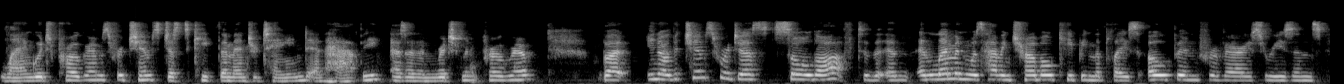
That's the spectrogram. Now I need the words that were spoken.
language programs for chimps just to keep them entertained and happy as an enrichment program. But you know, the chimps were just sold off to the and, and Lemmon was having trouble keeping the place open for various reasons,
